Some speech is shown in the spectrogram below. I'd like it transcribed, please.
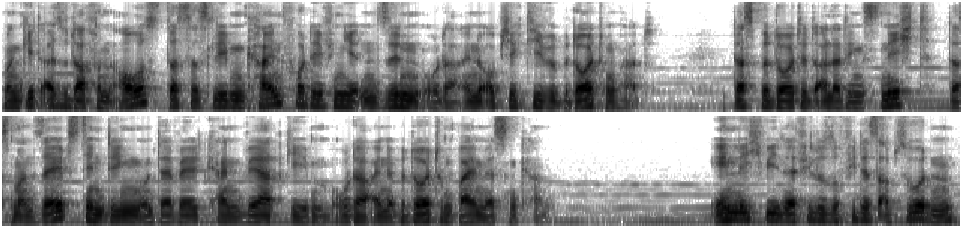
Man geht also davon aus, dass das Leben keinen vordefinierten Sinn oder eine objektive Bedeutung hat. Das bedeutet allerdings nicht, dass man selbst den Dingen und der Welt keinen Wert geben oder eine Bedeutung beimessen kann. Ähnlich wie in der Philosophie des Absurden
